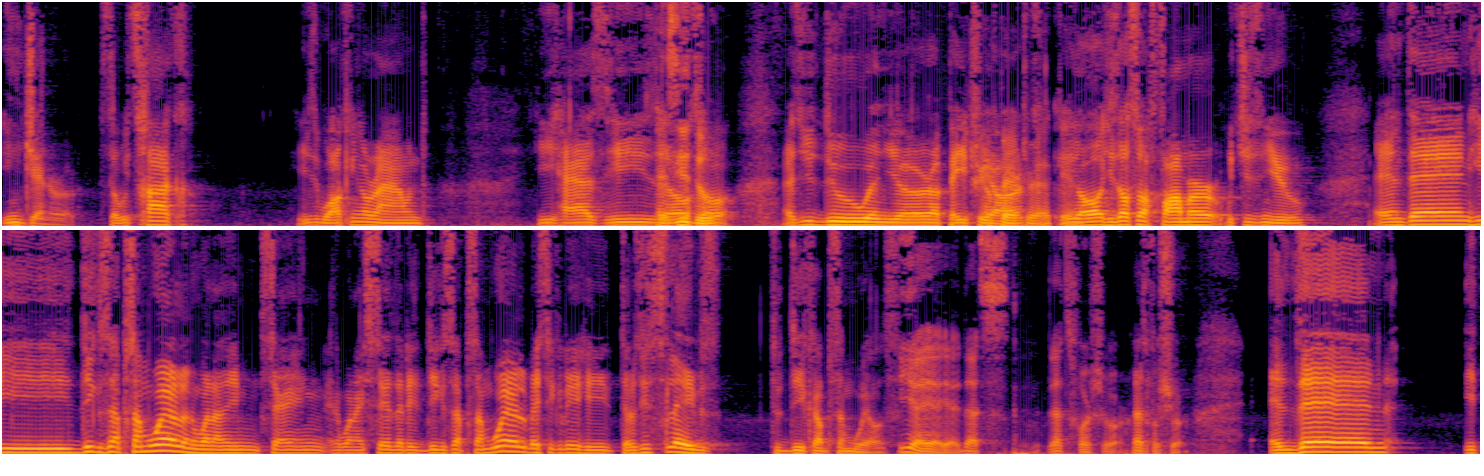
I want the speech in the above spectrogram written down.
in general. So Yitzchak, he's walking around. He has he's As you do. as you do when you're a patriarch. patriarch, yeah. He's also a farmer, which is new. And then he digs up some well. And when I'm saying, and when I say that he digs up some well, basically he tells his slaves to dig up some wells. Yeah, yeah, yeah. That's that's for sure. That's for sure. And then it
